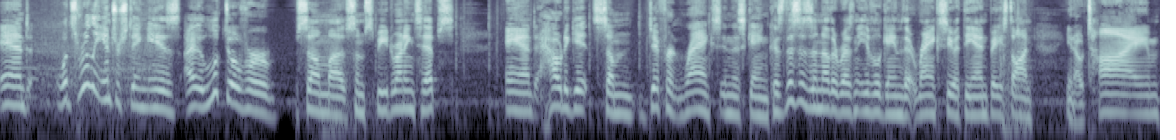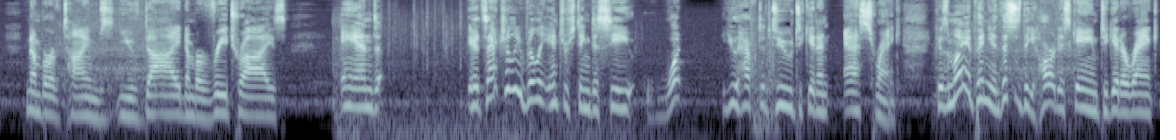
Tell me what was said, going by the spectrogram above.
And what's really interesting is I looked over some uh, some speedrunning tips, and how to get some different ranks in this game because this is another Resident Evil game that ranks you at the end based on, you know, time, number of times you've died, number of retries, and it's actually really interesting to see what you have to do to get an S rank because in my opinion this is the hardest game to get a rank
